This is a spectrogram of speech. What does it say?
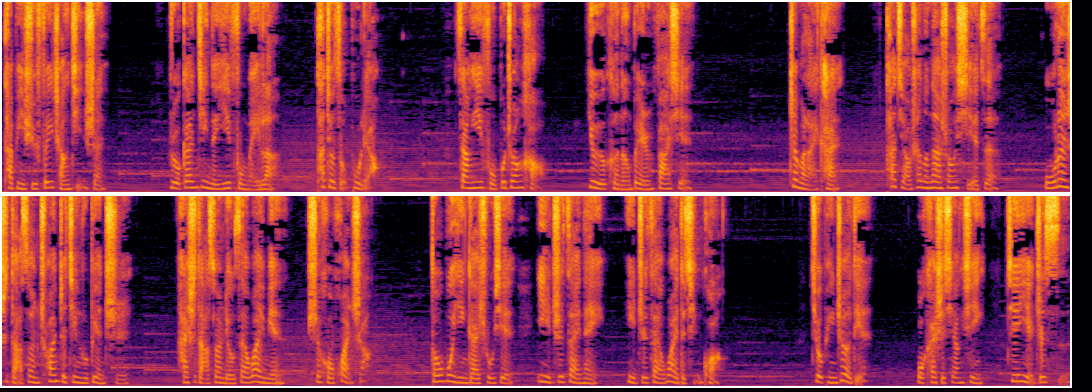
他必须非常谨慎，若干净的衣服没了，他就走不了；脏衣服不装好，又有可能被人发现。这么来看，他脚上的那双鞋子，无论是打算穿着进入便池，还是打算留在外面事后换上，都不应该出现一只在内、一只在外的情况。就凭这点，我开始相信菅野之死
